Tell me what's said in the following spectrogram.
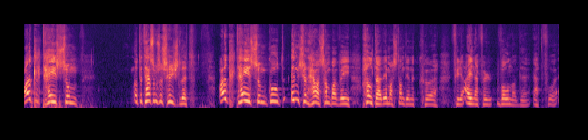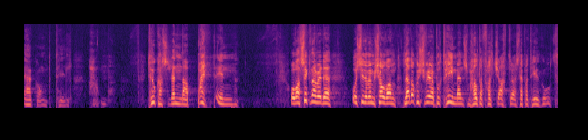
Alle de som og det er det som er så syrkelig Alt hei som god innskyld har samband vi halda det må stande i en kø for jeg egnar for vånade at få egang til han. Du kan renna beint inn og hva sikna vi det og sida vi med sjálvan la dere ikke være politimenn som halda folk ikke atra og slipper til god.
